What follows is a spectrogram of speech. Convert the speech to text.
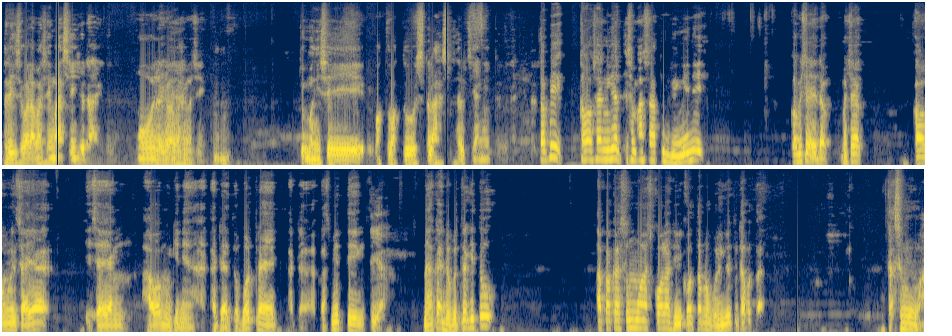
dari sekolah masing-masing sudah gitu Oh, dari Iya. masing-masing. Mm. Untuk mengisi waktu-waktu setelah selesai ujian itu Tapi kalau saya ngelihat SMA 1 begini ini kok bisa ya, Dap? Masa kalau menurut saya saya yang awam mungkin ya ada double track, ada class meeting. Iya. Nah, Kak double track itu apakah semua sekolah di Kota Probolinggo itu dapat, Pak? nggak semua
